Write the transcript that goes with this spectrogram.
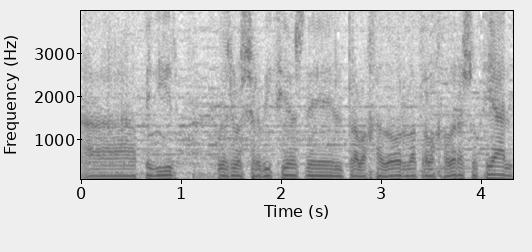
a pedir pues los servicios del trabajador, la trabajadora social,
